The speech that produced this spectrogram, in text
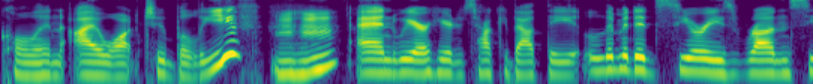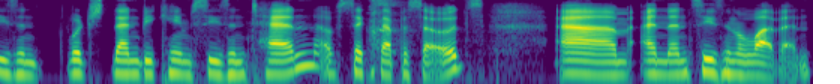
colon I Want to Believe, mm-hmm. and we are here to talk about the limited series run season, which then became season ten of six episodes, um, and then season eleven.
